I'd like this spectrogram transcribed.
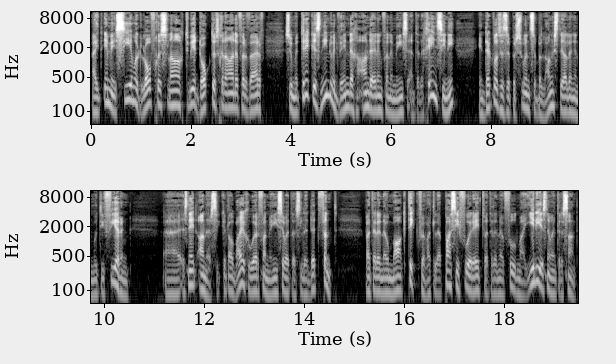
Hy het MSc met lof geslaag, twee doktorsgrade verwerf. So matriek is nie noodwendige aanduiding van 'n mens se intelligensie nie en dikwels is 'n persoon se belangstelling en motivering uh is net anders. Ek het al baie gehoor van mense wat as hulle dit vind wat hulle nou maak tik vir wat hulle passie voor het, wat hulle nou voel, maar hierdie is nou interessant.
